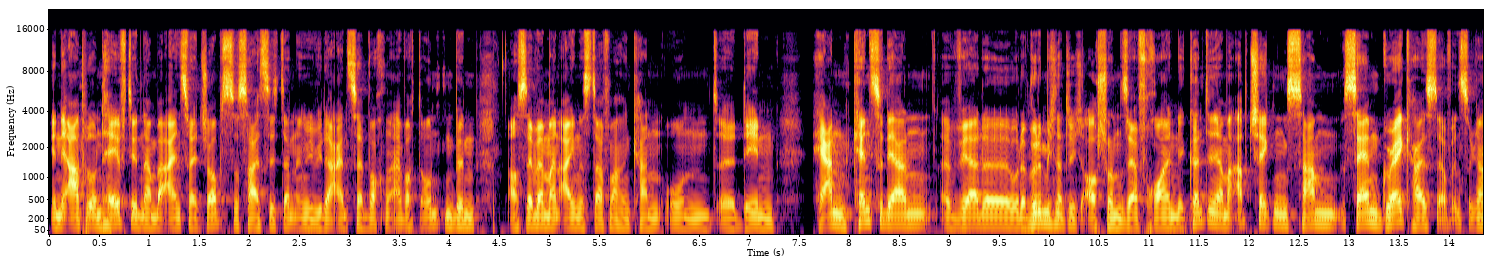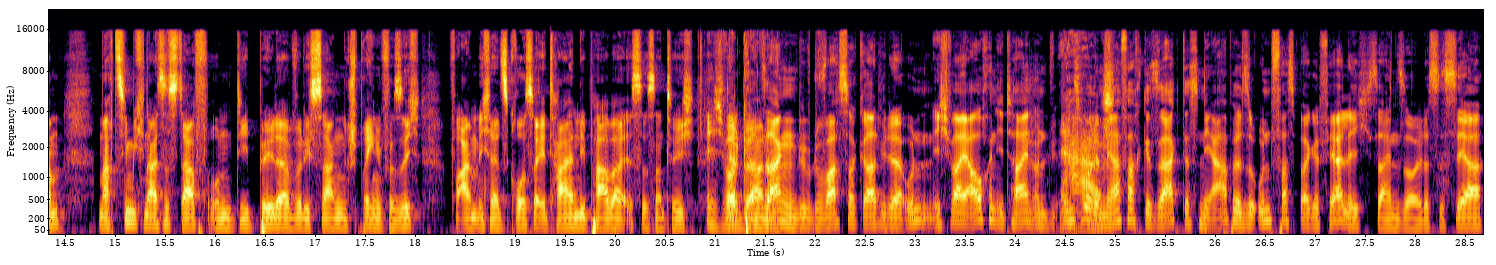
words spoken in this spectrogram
in Neapel und helfe denen dann bei ein, zwei Jobs. Das heißt, dass ich dann irgendwie wieder ein, zwei Wochen einfach da unten bin, auch selber mein eigenes Stuff machen kann und äh, den Herrn kennenzulernen äh, werde oder würde mich natürlich auch schon sehr freuen. Ihr könnt ihn ja mal abchecken. Sam, Sam Greg heißt er auf Instagram, macht ziemlich nice Stuff und die Bilder, würde ich sagen, sprechen für sich. Vor allem ich als großer Italien-Liebhaber ist es natürlich. Ich wollte gerade sagen, du, du warst doch gerade wieder unten. Ich war ja auch in Italien und uns Ja, wurde ich- mehrfach gesagt, dass Neapel so unfassbar gefährlich sein soll, dass es sehr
